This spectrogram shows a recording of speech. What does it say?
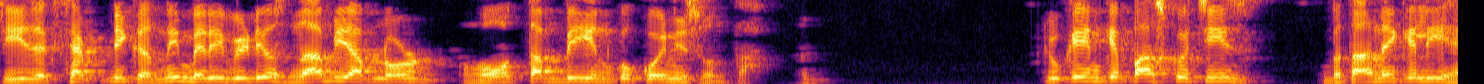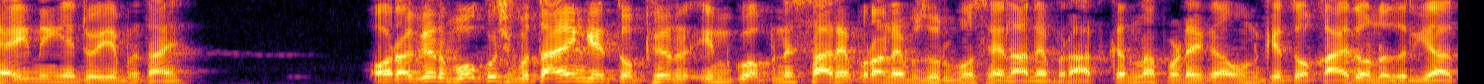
چیز ایکسپٹ نہیں کرنی، میری ویڈیوز نہ بھی اپلوڈ ہوں، تب بھی ان کو کوئی نہیں سنتا۔ کیونکہ ان کے پاس کوئی چیز بتانے کے لیے ہے ہی نہیں ہے جو یہ بتائیں۔ اور اگر وہ کچھ بتائیں گے تو پھر ان کو اپنے سارے پرانے بزرگوں سے اعلان برات کرنا پڑے گا۔ ان کے تو عقائد و نظریات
